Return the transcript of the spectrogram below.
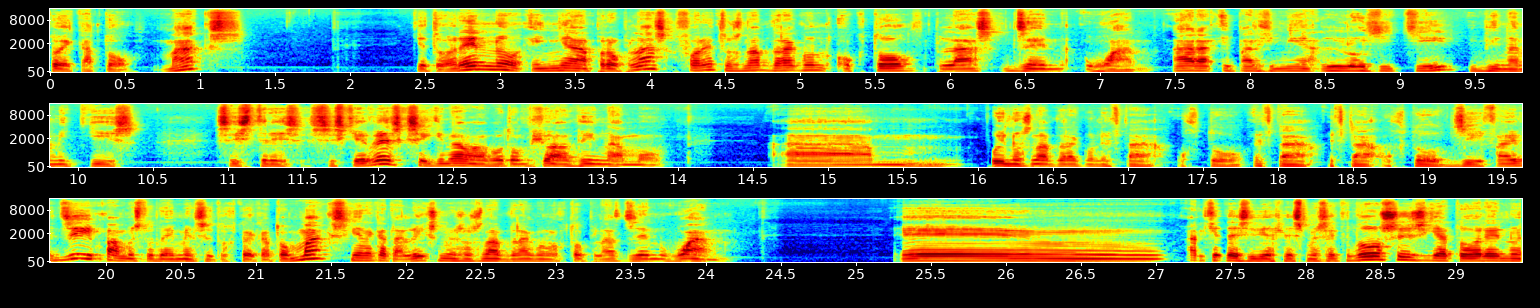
8100 Max και το Reno 9 Pro Plus φοράει το Snapdragon 8 Plus Gen 1. Άρα υπάρχει μια λογική δυναμικής στις τρεις συσκευές. Ξεκινάμε από τον πιο αδύναμο α, που είναι ο Snapdragon 778G 5G. Πάμε στο Dimensity 8100 Max για να καταλήξουμε στο Snapdragon 8 Plus Gen 1. Ε, αρκετές οι διαθέσιμες εκδόσεις. Για το Reno 9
